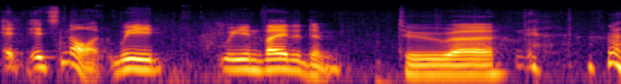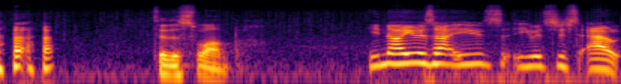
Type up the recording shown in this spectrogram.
it, it's not. We we invited him to uh to the swamp. You know, he was out. He was he was just out,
